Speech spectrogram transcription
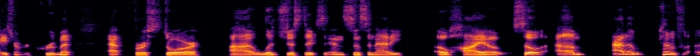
Agent Recruitment at First Star uh, Logistics in Cincinnati, Ohio. So, um, Adam, kind of uh,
